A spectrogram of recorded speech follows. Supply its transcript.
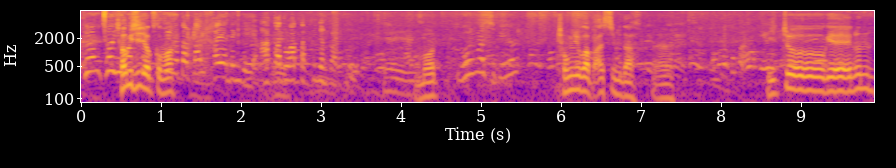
그럼 저희 정신이 없구만. 다 빨리 가야 된 게 아까도 왔다 그냥 갔고 예, 예. 뭐 얼마씩이에요? 종류가 많습니다. 예. 이쪽에는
